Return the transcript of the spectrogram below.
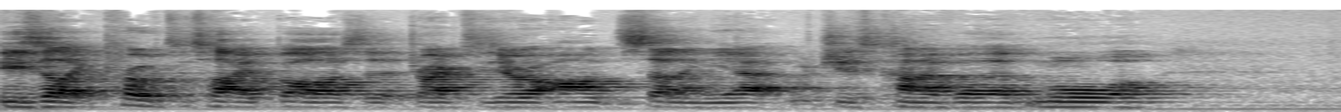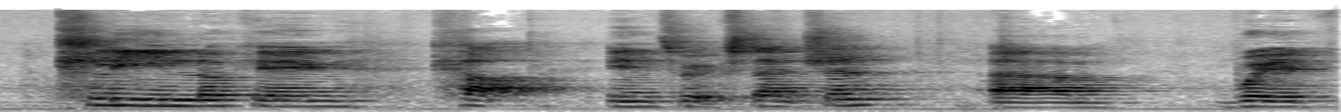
these are like prototype bars that Drag 2 Zero aren't selling yet, which is kind of a more clean looking cup into extension um, with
